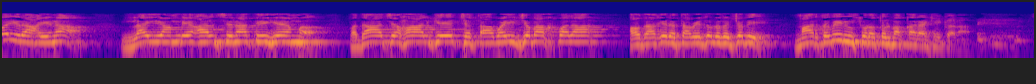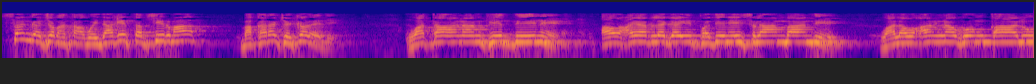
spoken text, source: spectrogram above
وی راینا لیم به السنتهم پدا چې حال کې چتاوي جب خپل او دا غیر تاویدل د چبي مرتبه ری سورۃ البقره کې کړه څنګه جب تاوي دا غیر تفسیر ما بقره کې کړی دی وطانن فی الدین او عیب لګی په دین اسلام باندې ولو انهم قالو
